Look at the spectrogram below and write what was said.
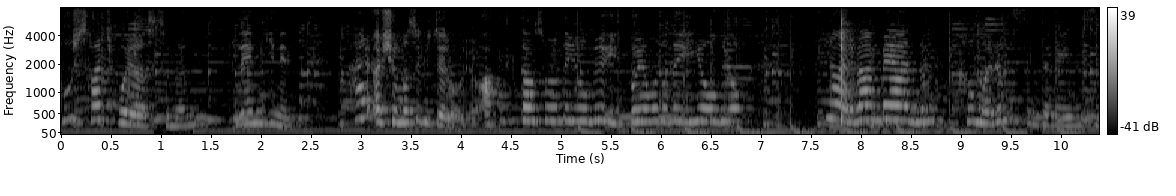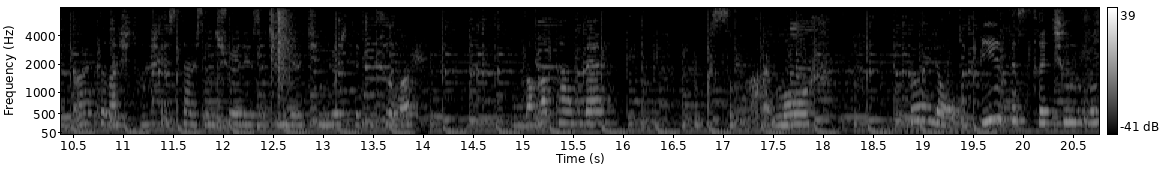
bu saç boyasının renginin her aşaması güzel oluyor. Aktıktan sonra da iyi oluyor, ilk boyamada da iyi oluyor. Yani ben beğendim. Umarım siz de beğenirsiniz arkadaşlar. İsterseniz şöyle saçımı bir açayım göstereyim. Şu var. Daha pembe. Bu kısımlar mor. Böyle oldu. Bir de saçınızın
